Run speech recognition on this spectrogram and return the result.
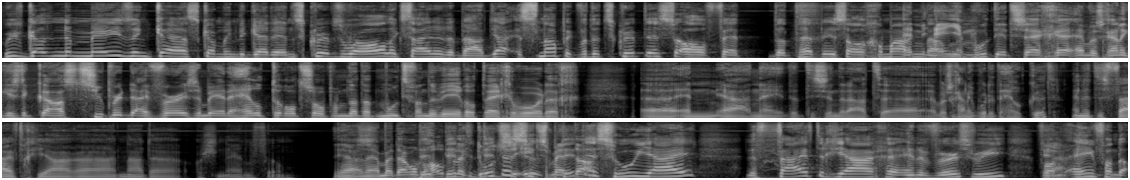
We've got an amazing cast coming together and scripts we're all excited about. Ja, snap ik, want het script is al vet. Dat heb, is al gemaakt En, en je moet dit zeggen. En waarschijnlijk is de cast super diverse. En ben je er heel trots op. Omdat dat moet van de wereld tegenwoordig. Eh, en ja, nee, dat is inderdaad... eh, waarschijnlijk wordt het heel kut. En het is 50 jaar eh, na de originele film. Ja, Dus nee, maar daarom dit- hopelijk dit- doen dit ze is, iets met dit dat. is hoe jij de 50-jarige anniversary van Ja. een van de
